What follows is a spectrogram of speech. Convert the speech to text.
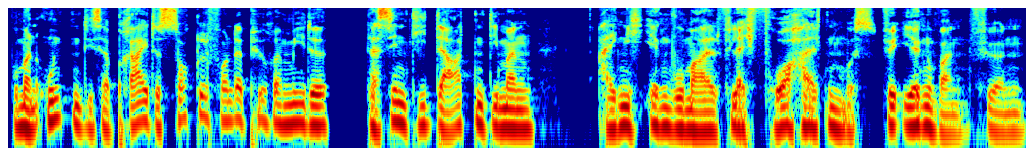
wo man unten dieser breite Sockel von der Pyramide, das sind die Daten, die man eigentlich irgendwo mal vielleicht vorhalten muss für irgendwann, für ein,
